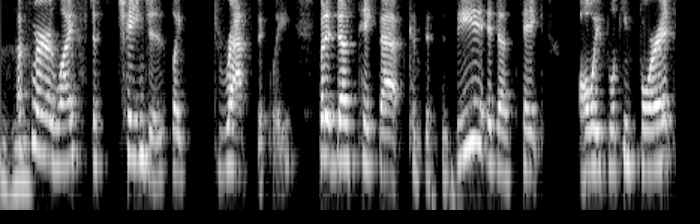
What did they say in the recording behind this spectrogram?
mm-hmm. that's where life just changes like drastically but it does take that consistency it does take always looking for it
